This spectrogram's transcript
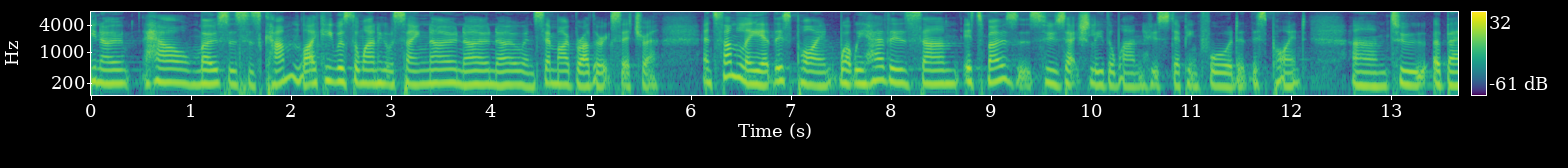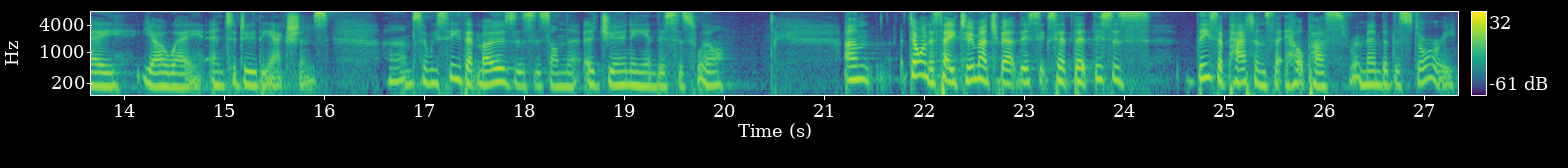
you know, how Moses has come. Like he was the one who was saying, no, no, no, and send my brother, etc. And suddenly, at this point, what we have is um, it's Moses who's actually the one who's stepping forward at this point um, to obey Yahweh and to do the actions. Um, so we see that Moses is on the, a journey in this as well. Um, don't want to say too much about this, except that this is these are patterns that help us remember the story.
